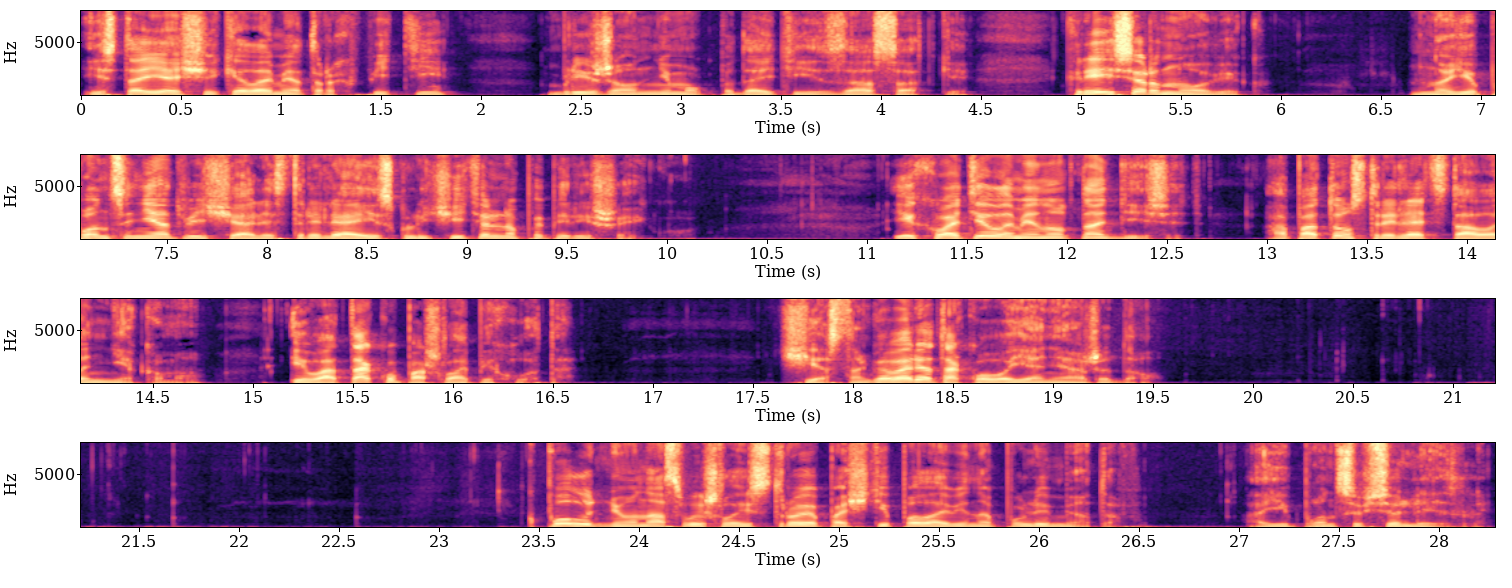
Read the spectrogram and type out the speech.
и стоящий километрах в пяти, ближе он не мог подойти из-за осадки, крейсер «Новик». Но японцы не отвечали, стреляя исключительно по перешейку. Их хватило минут на десять, а потом стрелять стало некому, и в атаку пошла пехота. Честно говоря, такого я не ожидал. К полудню у нас вышла из строя почти половина пулеметов, а японцы все лезли.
